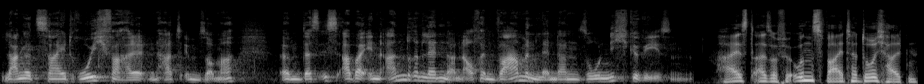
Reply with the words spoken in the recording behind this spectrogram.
lange Zeit ruhig verhalten hat im Sommer. Ähm, Das ist aber in anderen Ländern, auch in warmen Ländern, so nicht gewesen. Heißt also für uns weiter durchhalten.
